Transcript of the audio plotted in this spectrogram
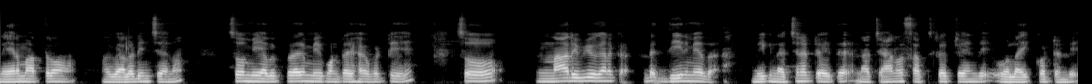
నేను మాత్రం వెల్లడించాను. సో మీ అభిప్రాయం మీకు ఉంటాయి కాబట్టి. సో నా రివ్యూ కనుక అంటే దీని మీద మీకు నచ్చినట్టు అయితే నా ఛానల్ సబ్స్క్రైబ్ చేయండి ఓ లైక్ కొట్టండి.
